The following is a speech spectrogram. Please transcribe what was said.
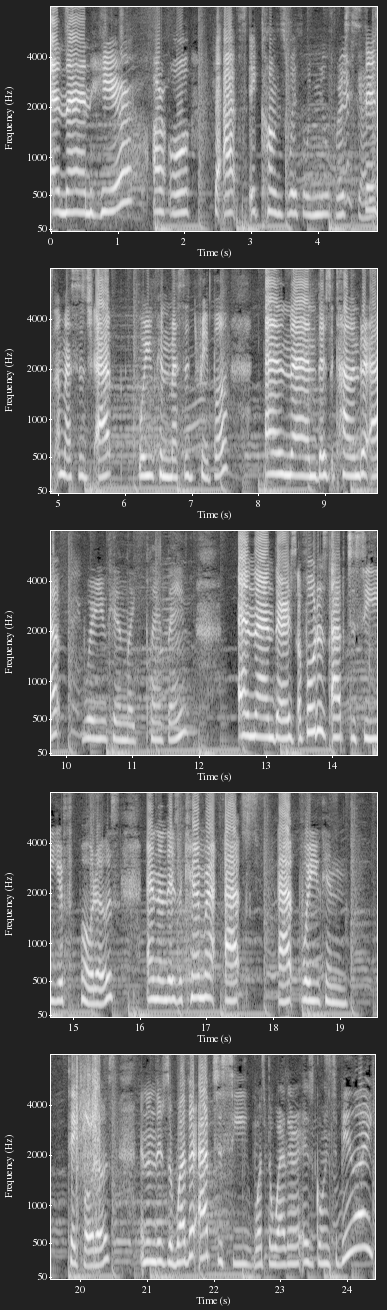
And then here are all the apps it comes with when you first get There's a message app where you can message people. And then there's a calendar app where you can like plan things. And then there's a photos app to see your photos. And then there's a camera app app where you can take photos. And then there's a weather app to see what the weather is going to be like.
